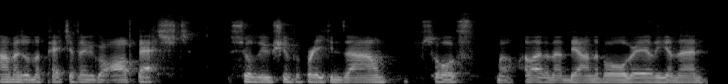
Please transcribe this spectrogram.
James on the pitch, I think we've got our best solution for breaking down sort of well eleven men behind the ball really, and then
